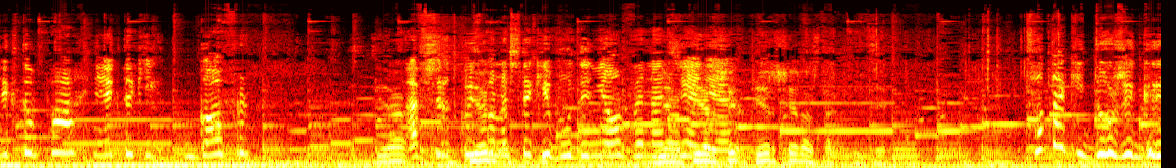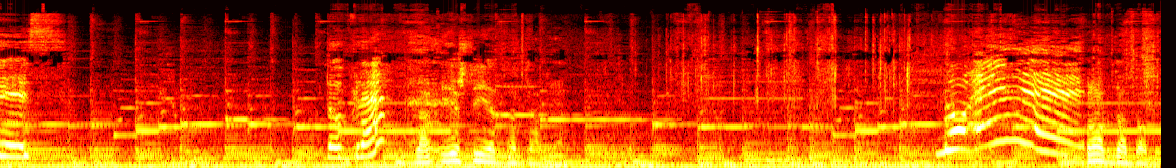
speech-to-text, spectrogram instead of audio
Jak to pachnie, jak taki gofr, ja, a w środku jest pier- ponoć takie budyniowe ja nadzienie. pierwszy, pierwszy raz tak widzę. Co taki duży gryz? Dobre? Dla, jeszcze jedno dla mnie. No ej! Prawda dobry.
